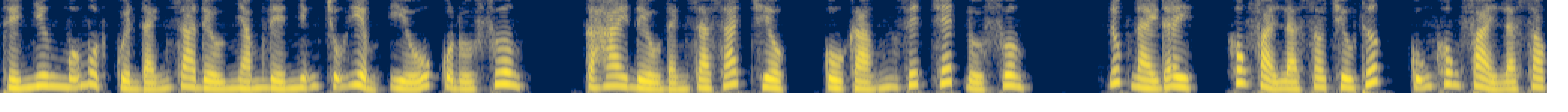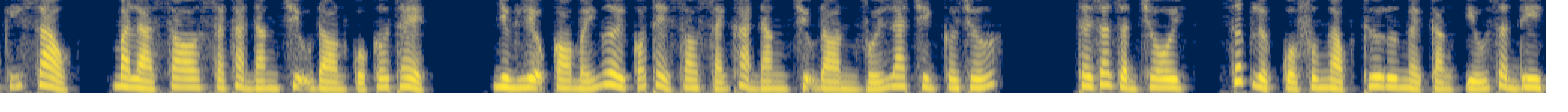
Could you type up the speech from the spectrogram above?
Thế nhưng mỗi một quyền đánh ra đều nhắm đến những chỗ hiểm yếu của đối phương, cả hai đều đánh ra sát chiêu, cố gắng giết chết đối phương. Lúc này đây, không phải là so chiêu thức, cũng không phải là so kỹ xảo, mà là so sánh khả năng chịu đòn của cơ thể. Nhưng liệu có mấy người có thể so sánh khả năng chịu đòn với La Trinh cơ chứ? Thời gian dần trôi, sức lực của Phương Ngọc Thư ngày càng yếu dần đi,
